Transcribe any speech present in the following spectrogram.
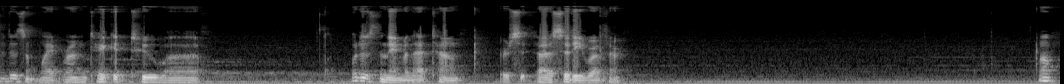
it isn't Whiterun take it to uh, what is the name of that town? Or uh, city rather well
